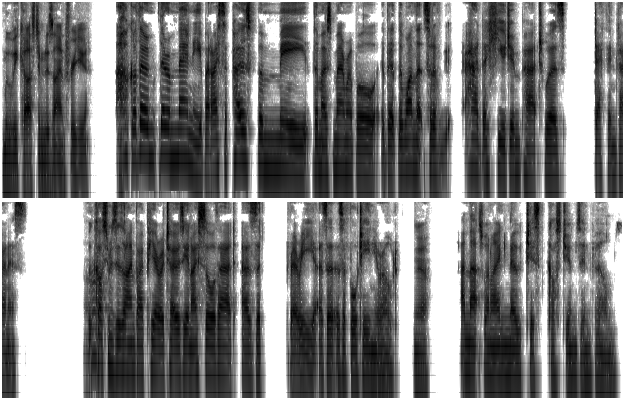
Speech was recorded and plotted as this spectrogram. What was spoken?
movie costume design for you? Oh God, there are, there are many, but I suppose for me, the most memorable, the the one that sort of had a huge impact was Death in Venice. The Oh, costume was designed by Piero Tosi, and I saw that as a very as a as a 14 year old. Yeah. And that's when I noticed costumes in films.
